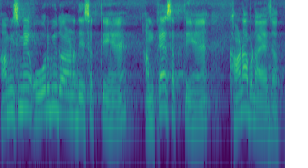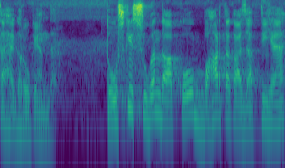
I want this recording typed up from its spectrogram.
हम इसमें और भी उदाहरण दे सकते हैं। हम कह सकते हैं, खाना बनाया जाता है घरों के अंदर। तो उसकी सुगंध आपको बाहर तक आ जाती है,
